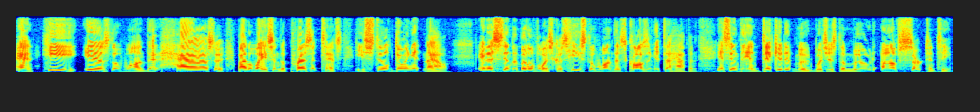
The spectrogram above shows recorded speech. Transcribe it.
And he is the one that has, by the way, it's in the present tense. He's still doing it now and it's in the middle voice because he's the one that's causing it to happen. It's in the indicative mood, which is the mood of certainty.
